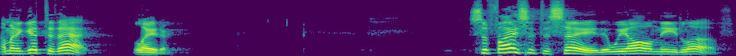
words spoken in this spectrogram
I'm going to get to that later. Suffice it to say that we all need love.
